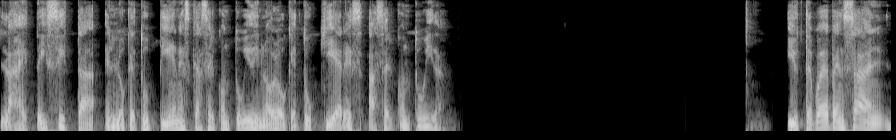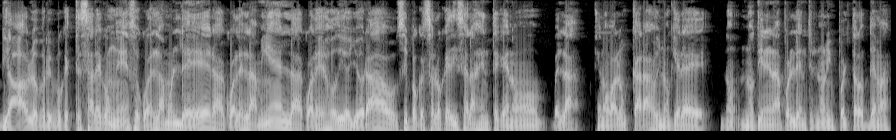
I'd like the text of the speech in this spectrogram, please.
la gente insista en lo que tú tienes que hacer con tu vida y no lo que tú quieres hacer con tu vida. Y usted puede pensar, diablo, pero ¿y por qué este sale con eso? ¿Cuál es la mordedera? ¿Cuál es la mierda? ¿Cuál es el jodido llorado? Sí, porque eso es lo que dice la gente que no, ¿verdad? Que no vale un carajo y no quiere, no, no tiene nada por dentro y no le importa a los demás.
